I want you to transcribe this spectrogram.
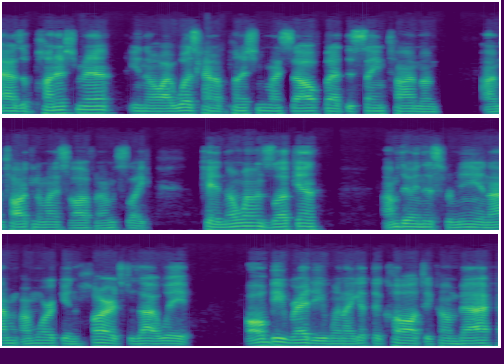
as a punishment. You know, I was kind of punishing myself, but at the same time, I'm, I'm talking to myself, and I'm just like, okay, no one's looking. I'm doing this for me and I'm I'm working hard so that way I'll be ready when I get the call to come back.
